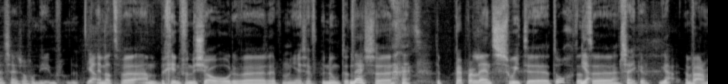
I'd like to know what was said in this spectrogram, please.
Het zijn zo van die invloeden. En dat we aan het begin van de show hoorden we, dat hebben we nog niet eens even benoemd, dat Nee. was eh, de Pepperland Suite, eh, toch? Dat, Ja, eh, zeker. Ja. En waarom,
